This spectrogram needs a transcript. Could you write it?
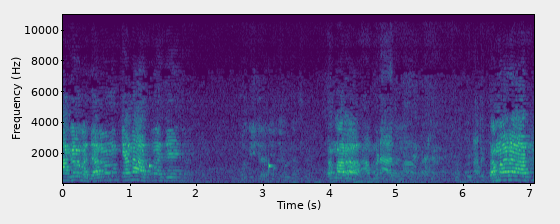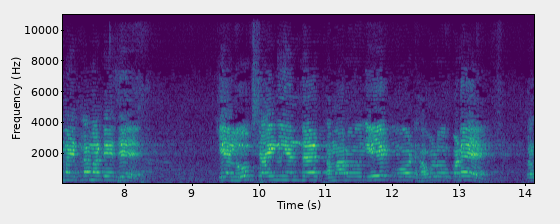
આગળ વધારવાનું ક્યાંના હાથમાં છે? તમારા તમારા હાથમાં એટલા માટે છે કે લોકશાહીની અંદર તમારો એક વોટ હવળો પડે. તો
